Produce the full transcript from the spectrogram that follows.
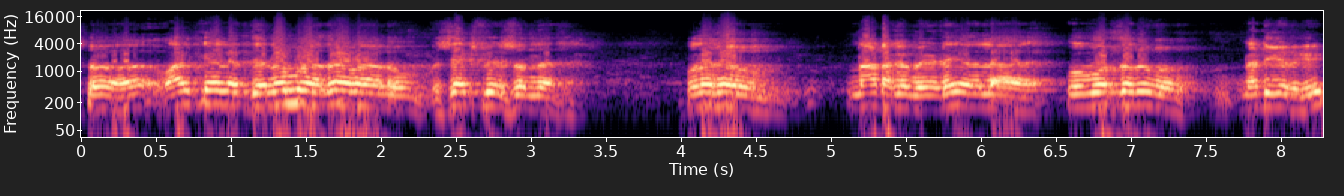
ஸோ வாழ்க்கையில் தினமும் அதான் ஷேக்ஸ்பியர் சொன்னார். உலகம் நாடக மேடை அதில் ஒவ்வொருத்தரும் நடிகர்கள்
